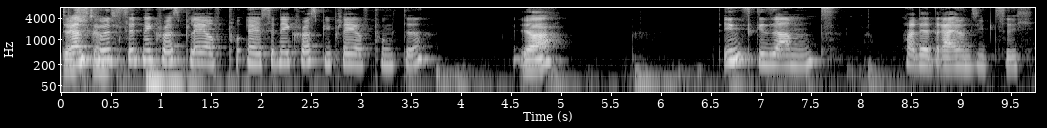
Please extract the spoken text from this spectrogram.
Das Ganz stimmt. kurz, Sidney, Cross Playoff, äh, Sidney Crosby Playoff-Punkte. Ja, Insgesamt hat er 73.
